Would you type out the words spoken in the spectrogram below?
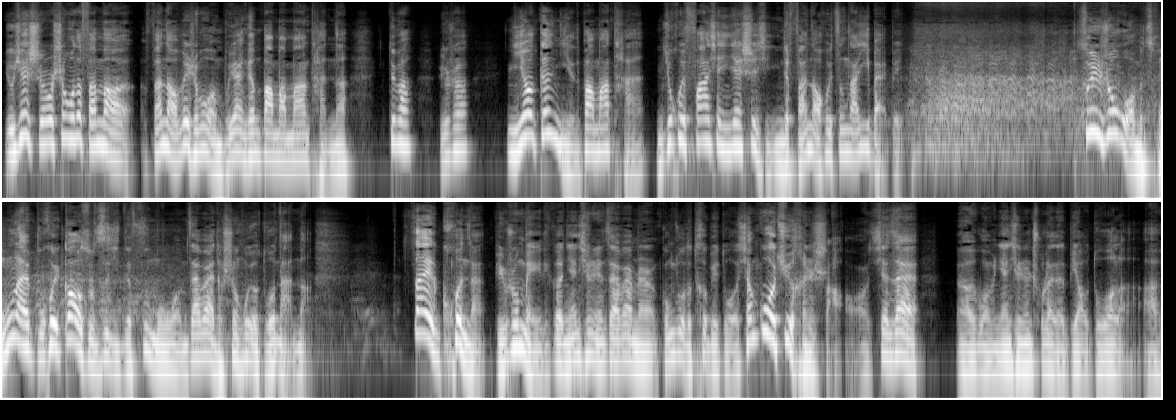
有些时候生活的烦恼烦恼，为什么我们不愿意跟爸爸妈妈谈呢？对吧？比如说你要跟你的爸妈谈，你就会发现一件事情，你的烦恼会增大一百倍。所以说，我们从来不会告诉自己的父母我们在外头生活有多难嘛。再困难，比如说每一个年轻人在外面工作的特别多，像过去很少，现在呃我们年轻人出来的比较多了啊，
